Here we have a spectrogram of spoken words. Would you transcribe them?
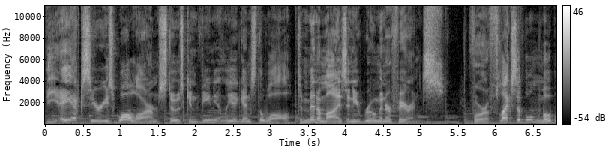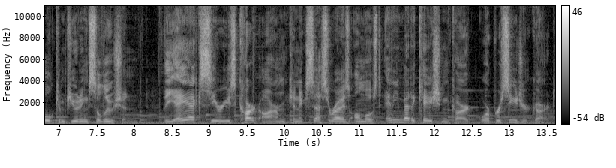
the AX series wall arm stows conveniently against the wall to minimize any room interference. For a flexible mobile computing solution, the AX series cart arm can accessorize almost any medication cart or procedure cart.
